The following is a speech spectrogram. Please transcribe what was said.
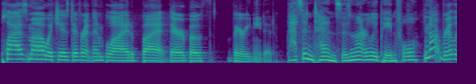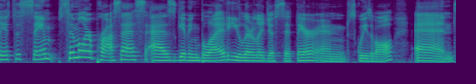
plasma, which is different than blood, but they're both very needed. That's intense. Isn't that really painful? Not really. It's the same, similar process as giving blood. You literally just sit there and squeeze a ball. And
